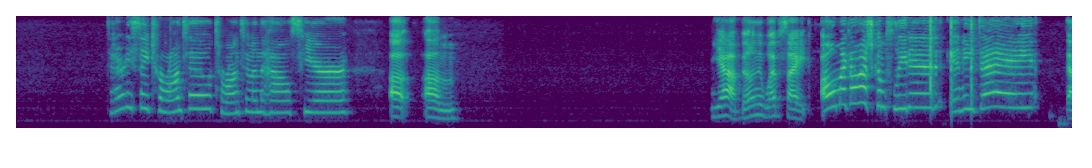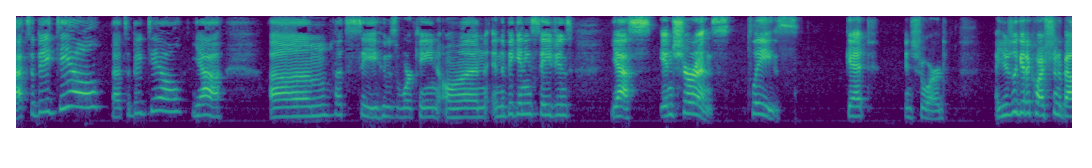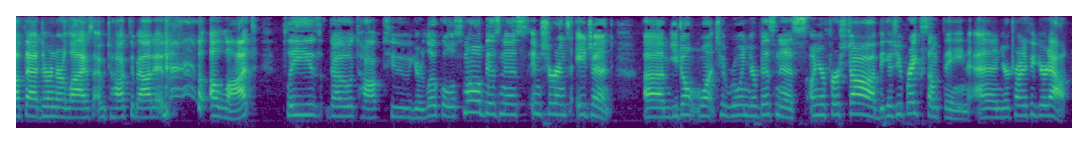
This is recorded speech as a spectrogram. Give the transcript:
did i already say toronto toronto in the house here uh, um, Yeah, building the website. Oh my gosh, completed any day. That's a big deal. That's a big deal. Yeah. Um, let's see who's working on in the beginning stages. Yes, insurance. Please get insured. I usually get a question about that during our lives. I've talked about it a lot. Please go talk to your local small business insurance agent. Um, you don't want to ruin your business on your first job because you break something and you're trying to figure it out.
